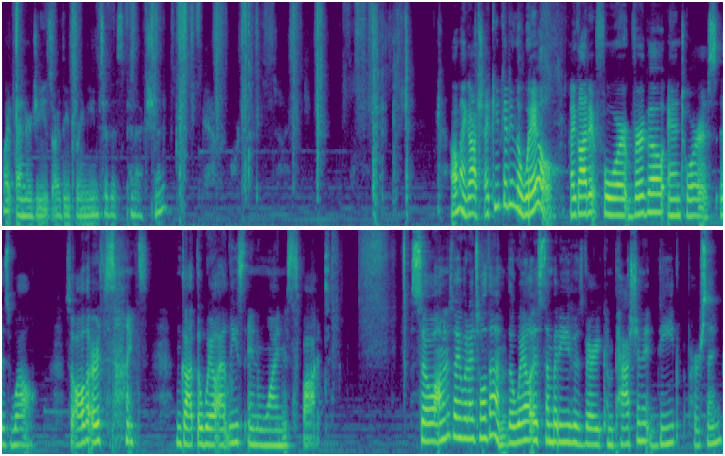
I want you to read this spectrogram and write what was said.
What energies are they bringing to this connection? Oh my gosh, I keep getting the whale. I got it for Virgo and Taurus as well. So all the earth signs got the whale at least in one spot. So I'm going to tell you what I told them. The whale is somebody who's very compassionate, deep person,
